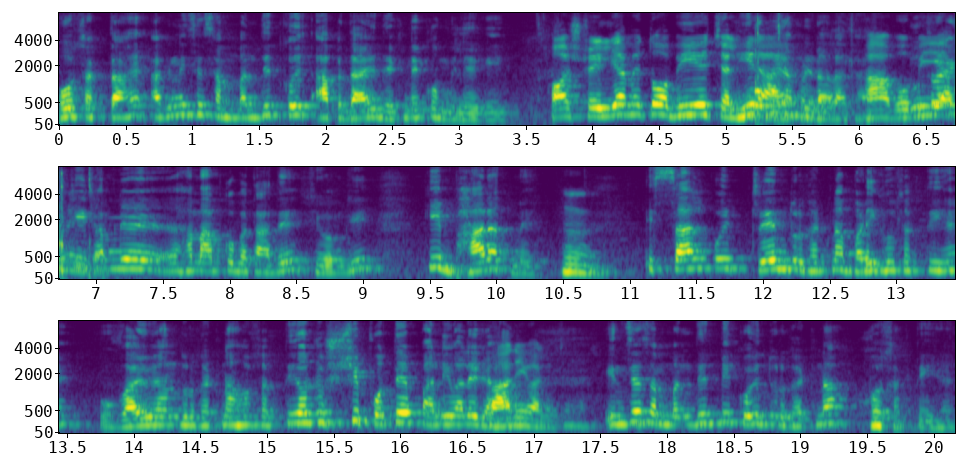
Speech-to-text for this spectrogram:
हो सकता है अग्नि से संबंधित कोई आपदाएँ देखने को मिलेगी। ऑस्ट्रेलिया में तो अभी ये चल ही रहा है हमने डाला था। हाँ वो भी चीज़ हमने हम आपको बता दें शिवम जी कि भारत में हम्म। इस साल कोई ट्रेन दुर्घटना बड़ी हो सकती है वायुयान दुर्घटना हो सकती है और जो शिप होते हैं पानी वाले जहाज़ पानी वाले इनसे संबंधित भी कोई दुर्घटना हो सकती है।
